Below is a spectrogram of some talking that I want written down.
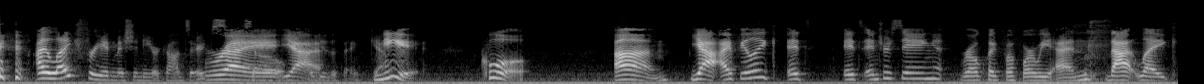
I like free admission to your concerts. Right, so yeah. I do the thing. Yeah. Neat. Cool. Um, yeah, I feel like it's it's interesting real quick before we end that like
